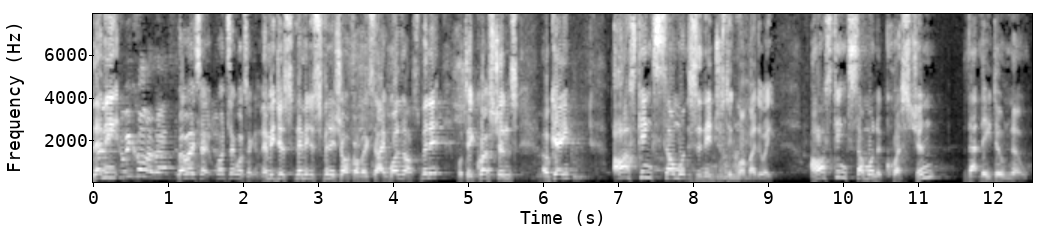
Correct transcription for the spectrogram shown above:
Let me. Can we call it? Rabbosai one second, one second. Let me just let me just finish off. Rabbosai one last minute. We'll take questions. Okay. Asking someone. This is an interesting one, by the way. Asking someone a question that they don't know,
